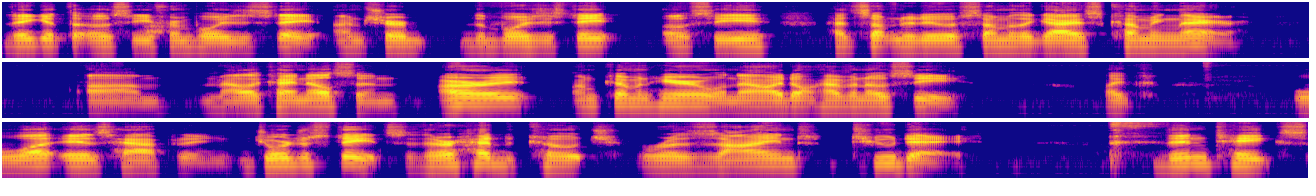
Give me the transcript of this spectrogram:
They get the OC from Boise State. I'm sure the Boise State OC had something to do with some of the guys coming there. Um, Malachi Nelson. All right, I'm coming here. Well, now I don't have an OC. Like, what is happening? Georgia State's their head coach resigned today, then takes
